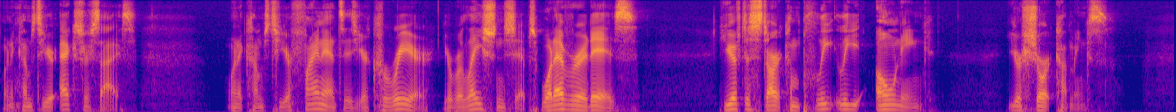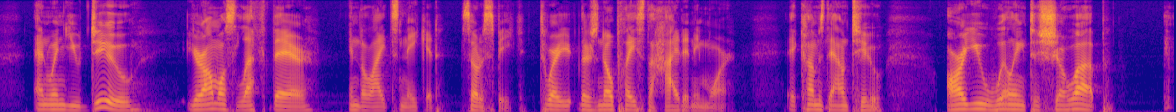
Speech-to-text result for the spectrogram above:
when it comes to your exercise, when it comes to your finances, your career, your relationships, whatever it is, you have to start completely owning your shortcomings. And when you do, you're almost left there in the lights naked, so to speak, to where you, there's no place to hide anymore. It comes down to are you willing to show up,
